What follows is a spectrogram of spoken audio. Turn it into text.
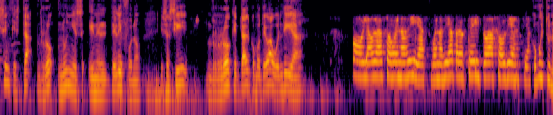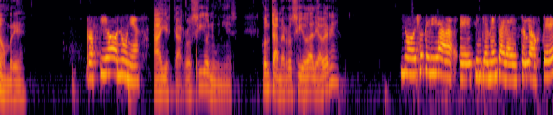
dicen que está Ro Núñez en el teléfono. ¿Es así? Ro, ¿qué tal? ¿Cómo te va? Buen día. Hola, buenos días. Buenos días para usted y toda su audiencia. ¿Cómo es tu nombre? Rocío Núñez. Ahí está, Rocío Núñez. Contame, Rocío, dale, a ver. No, yo quería eh, simplemente agradecerle a usted,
